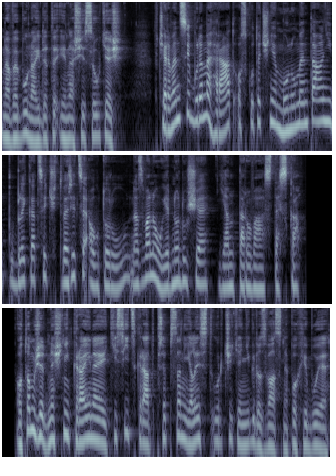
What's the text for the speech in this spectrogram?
Na webu najdete i naši soutěž. V červenci budeme hrát o skutečně monumentální publikaci čtveřice autorů, nazvanou jednoduše Jantarová stezka. O tom, že dnešní krajina je tisíckrát přepsaný list, určitě nikdo z vás nepochybuje.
